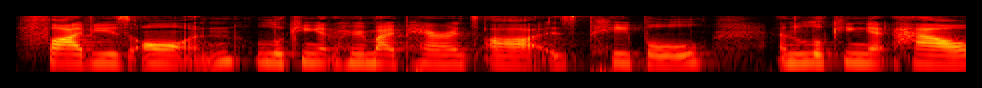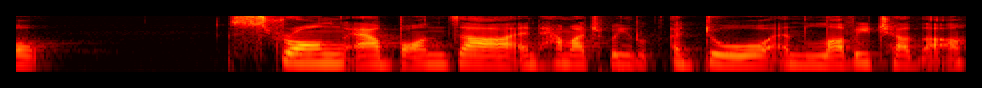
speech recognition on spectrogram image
five years on, looking at who my parents are as people and looking at how strong our bonds are and how much we adore and love each other,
